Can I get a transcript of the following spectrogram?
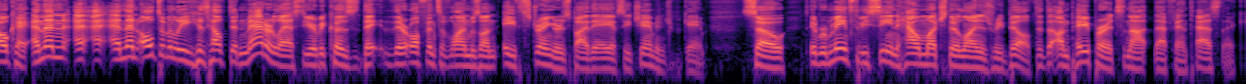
Okay, and then and then ultimately his health didn't matter last year because they, their offensive line was on eighth stringers by the AFC Championship game. So it remains to be seen how much their line is rebuilt. On paper, it's not that fantastic.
